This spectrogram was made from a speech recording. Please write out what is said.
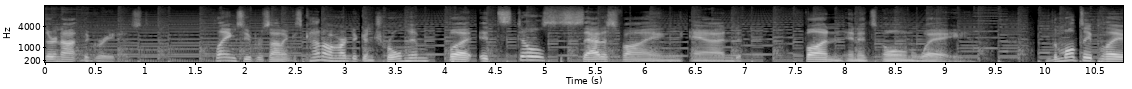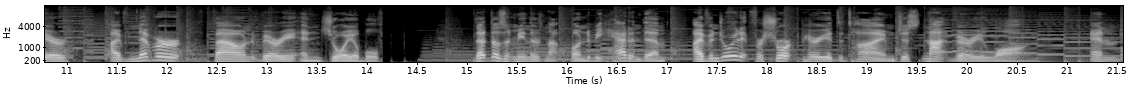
They're not the greatest. Playing Super Sonic is kind of hard to control him, but it's still satisfying and fun in its own way. The multiplayer, I've never found very enjoyable. That doesn't mean there's not fun to be had in them. I've enjoyed it for short periods of time, just not very long. And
